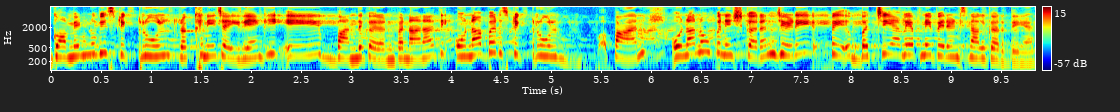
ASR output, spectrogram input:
ਗਵਰਨਮੈਂਟ ਨੂੰ ਵੀ ਸਟ੍ਰਿਕਟ ਰੂਲ ਰੱਖਣੇ ਚਾਹੀਦੇ ਹੈ ਕਿ ਇਹ ਬੰਦ ਕਰਨ ਬਣਾਉਣਾ ਤੇ ਉਹਨਾਂ ਪਰ ਸਟ੍ਰਿਕਟ ਰੂਲ ਪਾਣ ਉਹਨਾਂ ਨੂੰ ਪਨਿਸ਼ ਕਰਨ ਜਿਹੜੇ ਬੱਚੇ ਐਵੇਂ ਆਪਣੇ ਪੇਰੈਂਟਸ ਨਾਲ ਕਰਦੇ ਆ।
